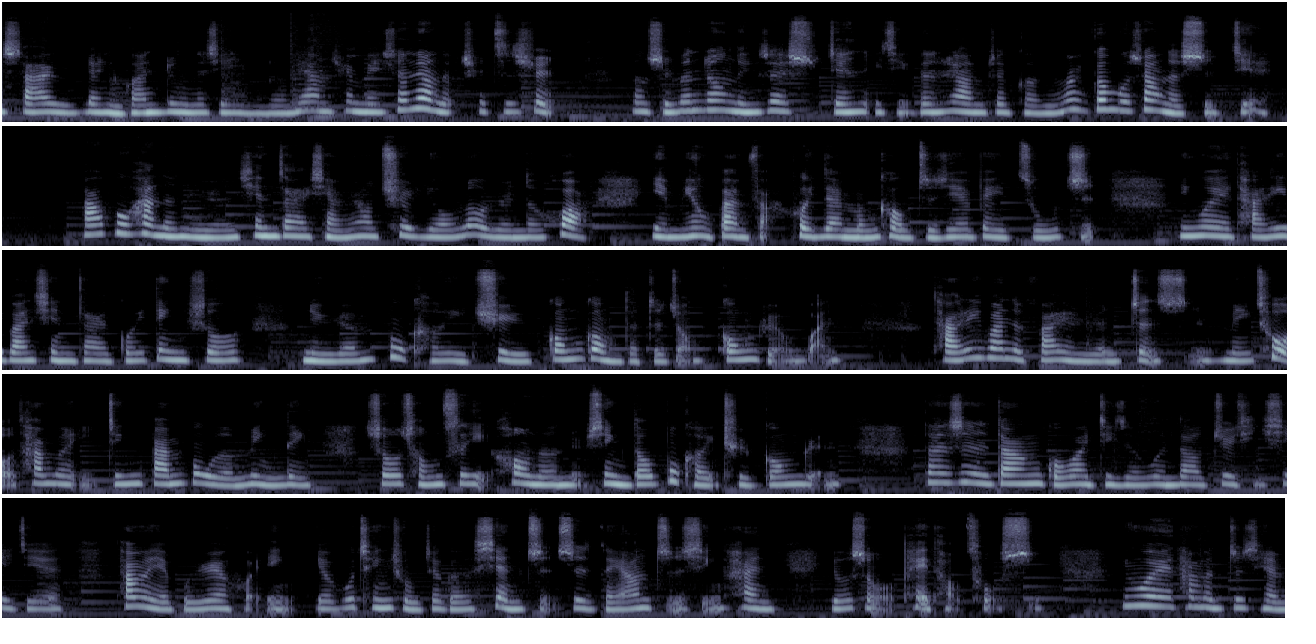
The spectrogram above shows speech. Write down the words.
鲨鱼，带你关注那些有流量却没声量的趣资讯。用十分钟零碎时间，一起跟上这个永远跟不上的世界。阿富汗的女人现在想要去游乐园的话，也没有办法，会在门口直接被阻止，因为塔利班现在规定说，女人不可以去公共的这种公园玩。塔利班的发言人证实，没错，他们已经颁布了命令，说从此以后呢，女性都不可以去公园。但是，当国外记者问到具体细节，他们也不愿回应，也不清楚这个限制是怎样执行和有什么配套措施，因为他们之前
